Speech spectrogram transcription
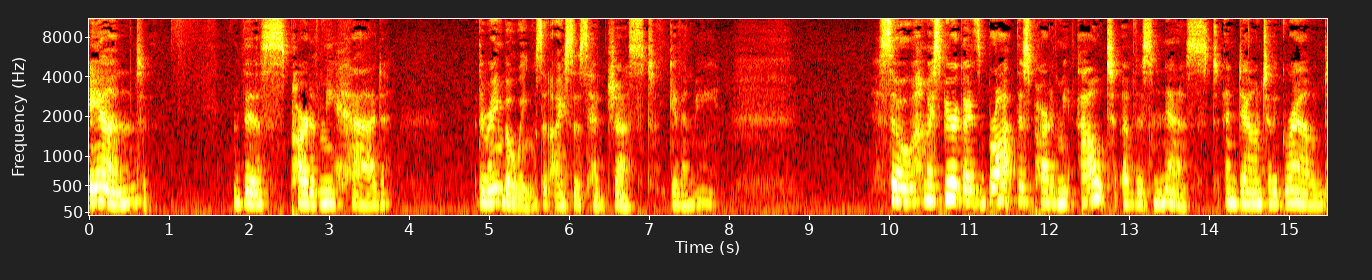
and this part of me had the rainbow wings that Isis had just given me. So, my spirit guides brought this part of me out of this nest and down to the ground.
